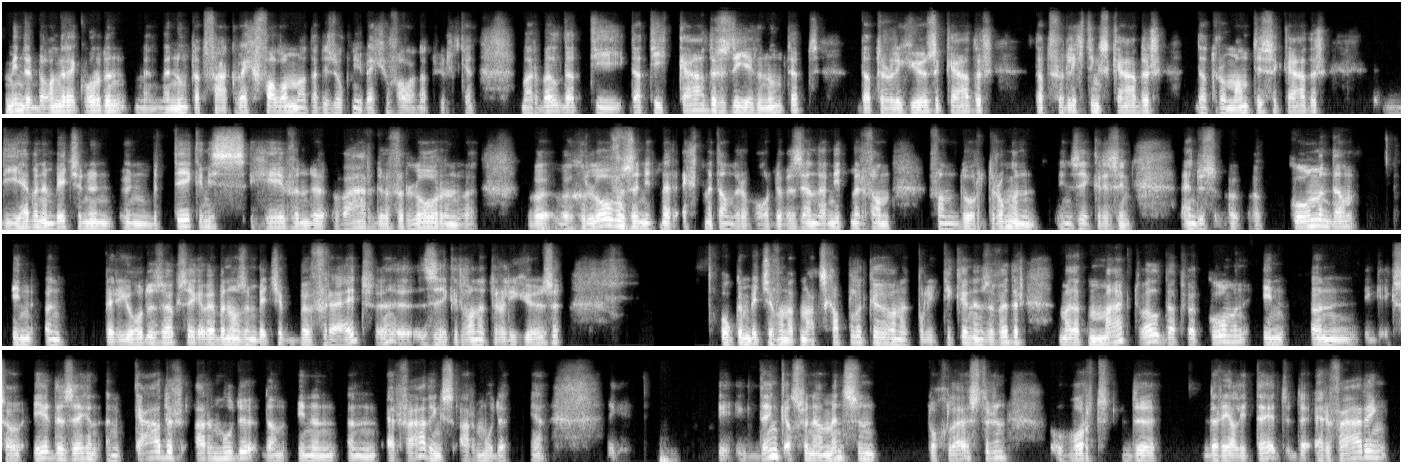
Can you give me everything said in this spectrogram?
minder belangrijk worden. Men, men, noemt dat vaak wegvallen, maar dat is ook niet weggevallen natuurlijk. Hè. Maar wel dat die, dat die kaders die je genoemd hebt, dat religieuze kader, dat verlichtingskader, dat romantische kader, die hebben een beetje hun, betekenisgevende waarde verloren. We, we, we, geloven ze niet meer echt, met andere woorden. We zijn daar niet meer van, van doordrongen, in zekere zin. En dus we, we komen dan in een periode, zou ik zeggen. We hebben ons een beetje bevrijd, hè, zeker van het religieuze ook een beetje van het maatschappelijke, van het politieke en zo verder. Maar dat maakt wel dat we komen in ik, ik zou eerder zeggen, een kaderarmoede dan in een, een ervaringsarmoede. Ja? Ik, ik denk als we naar mensen toch luisteren, wordt de, de realiteit, de ervaring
